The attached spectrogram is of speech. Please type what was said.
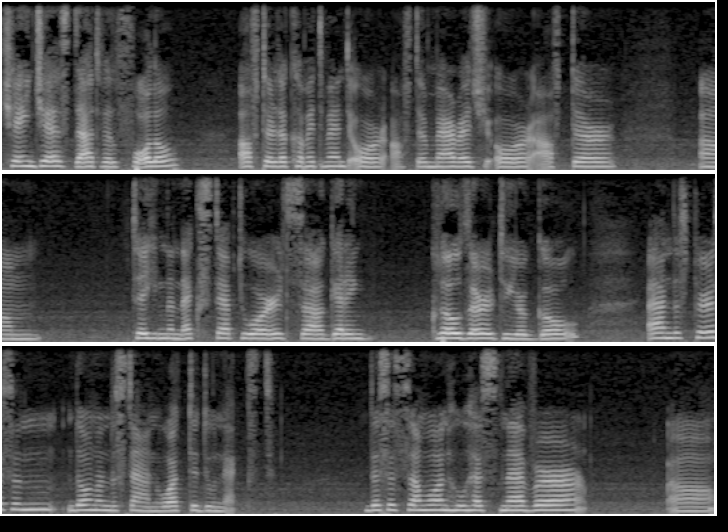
changes that will follow after the commitment or after marriage or after um, taking the next step towards uh, getting closer to your goal. And this person don't understand what to do next. This is someone who has never uh,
